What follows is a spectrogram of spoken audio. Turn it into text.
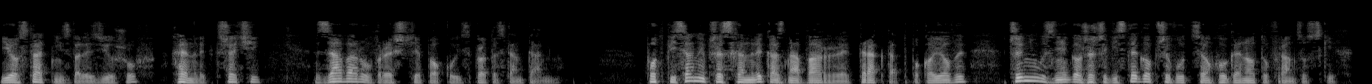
i ostatni z Walezjuszów, Henryk III, zawarł wreszcie pokój z protestantami. Podpisany przez Henryka z Nawarry traktat pokojowy czynił z niego rzeczywistego przywódcę hugenotów francuskich.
